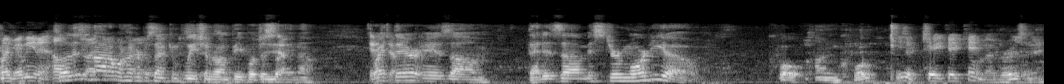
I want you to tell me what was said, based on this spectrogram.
Like I mean, it helps. So this is not a 100% completion run, people. Just so you know. It right there definitely- is um, that is uh, Mr. Mordio, quote unquote. He's a KKK member, isn't he?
